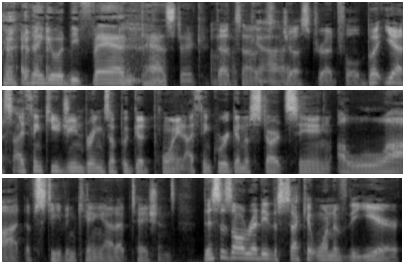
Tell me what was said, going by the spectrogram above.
I think it would be fantastic. That oh, sounds God. just dreadful. But yes, I think Eugene brings up a good point. I think we're going to start seeing a lot of Stephen King adaptations. This is already the second one of the year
